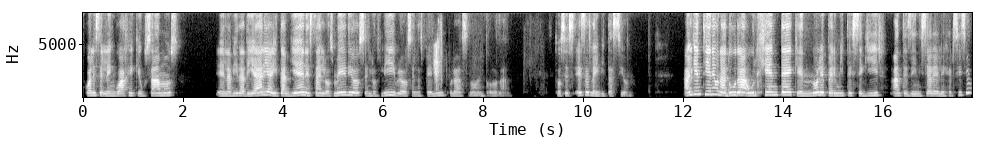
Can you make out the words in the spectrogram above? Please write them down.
cuál es el lenguaje que usamos en la vida diaria y también está en los medios, en los libros, en las películas, ¿no? En todo lado. Entonces, esa es la invitación. ¿Alguien tiene una duda urgente que no le permite seguir antes de iniciar el ejercicio?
